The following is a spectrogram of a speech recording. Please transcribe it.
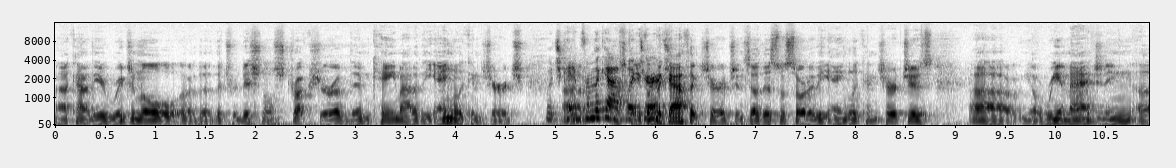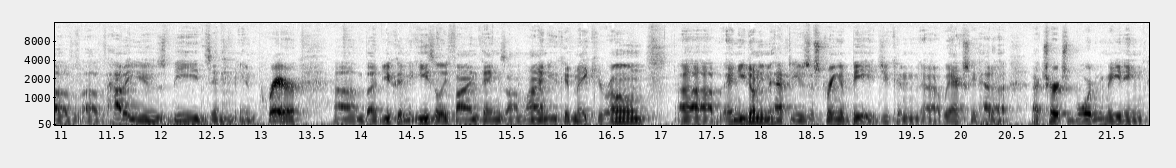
uh, kind of the original or the, the traditional structure of them came out of the Anglican Church, Which came uh, from the Catholic came from Church. the Catholic Church, and so this was sort of the Anglican Church's, uh, you know, reimagining of, of how to use beads in, in prayer. Um, but you can easily find things online. You can make your own, uh, and you don't even have to use a string of beads. You can. Uh, we actually had a, a church board meeting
